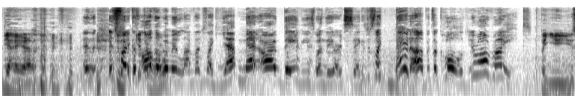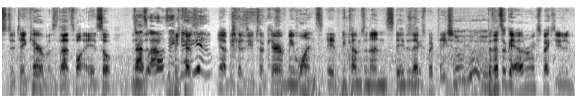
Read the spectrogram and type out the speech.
Yeah, yeah. And it's funny because all the work. women love that. Just like, yep, men are babies when they are sick. It's just like, man up, it's a cold. You're all right. But you used to take care of us. That's why. It, so That's why I don't take care because, of you. Yeah, because you took care of me once, it becomes an unstated expectation. Mhm. But that's okay. I don't expect you to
